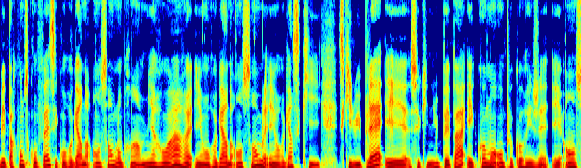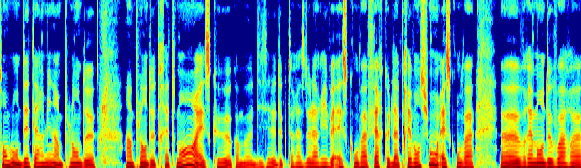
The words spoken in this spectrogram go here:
Mais par contre, ce qu'on fait, c'est qu'on regarde ensemble, on prend un miroir et on regarde ensemble et on regarde ce qui, ce qui lui plaît et ce qui ne lui plaît pas et comment on peut corriger. Et ensemble, on détermine un plan de, un plan de traitement. Est-ce que, comme disait le docteur S de la Rive, est-ce qu'on va faire que de la prévention? Est-ce qu'on va euh, vraiment devoir euh,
